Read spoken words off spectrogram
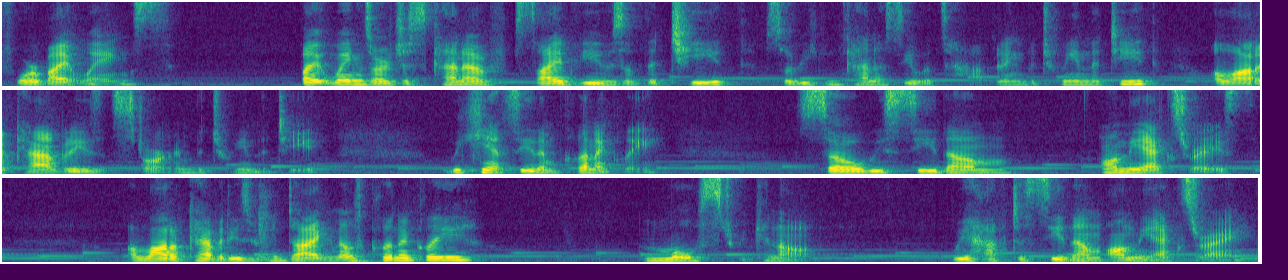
four bite wings. Bite wings are just kind of side views of the teeth, so we can kind of see what's happening between the teeth. A lot of cavities start in between the teeth. We can't see them clinically, so we see them on the x rays. A lot of cavities we can diagnose clinically, most we cannot. We have to see them on the x ray.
